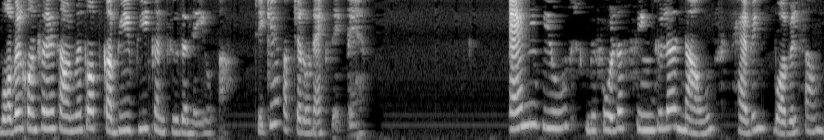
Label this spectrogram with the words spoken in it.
वॉबल कॉन्सोनेंट साउंड में तो आप कभी भी कंफ्यूजन नहीं होगा। ठीक है? अब चलो नेक्स्ट देखते हैं। N is use before the singular nouns having vowel sound.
